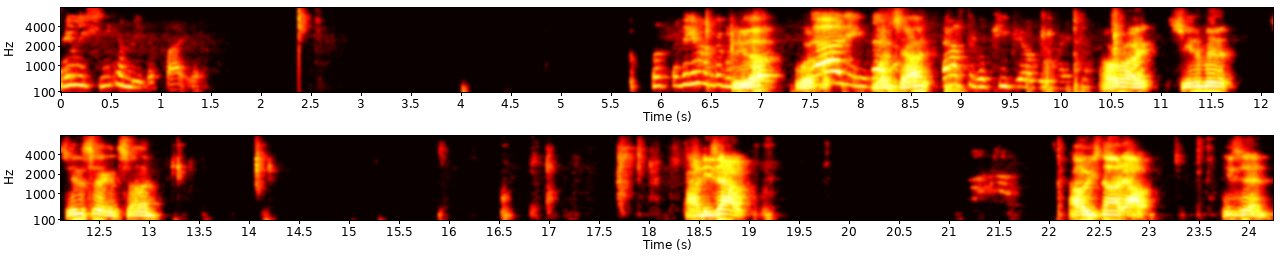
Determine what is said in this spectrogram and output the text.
Maybe she can be the fighter. Well, I think I have to go. Do that. What? Daddy, What's that? I have to go pee pee. I'll be right back. All right. See you in a minute. See you in a second, son. And he's out. Oh, he's not out. He's in.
